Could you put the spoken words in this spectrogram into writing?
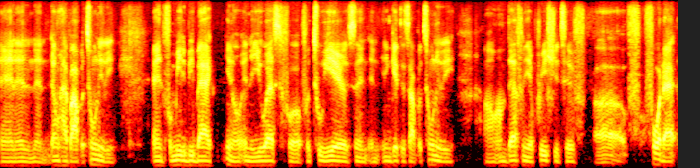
and and, and don't have opportunity and for me to be back, you know, in the U.S. for for two years and and, and get this opportunity, um, I'm definitely appreciative uh, f- for that.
